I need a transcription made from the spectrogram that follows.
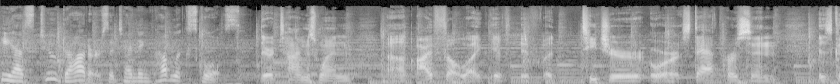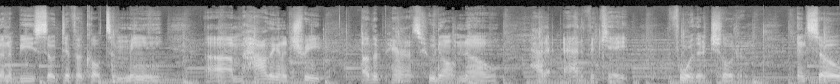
He has two daughters attending public schools. There are times when uh, I felt like if, if a teacher or a staff person is going to be so difficult to me, um, how are they going to treat other parents who don't know how to advocate for their children? And so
